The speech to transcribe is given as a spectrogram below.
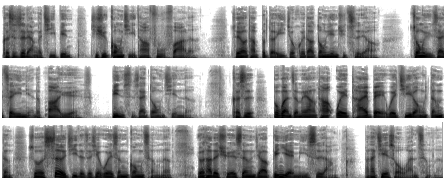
可是这两个疾病继续攻击他，复发了。最后，他不得已就回到东京去治疗，终于在这一年的八月病死在东京了。可是不管怎么样，他为台北、为基隆等等所设计的这些卫生工程呢，由他的学生叫滨野弥四郎把他接手完成了。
